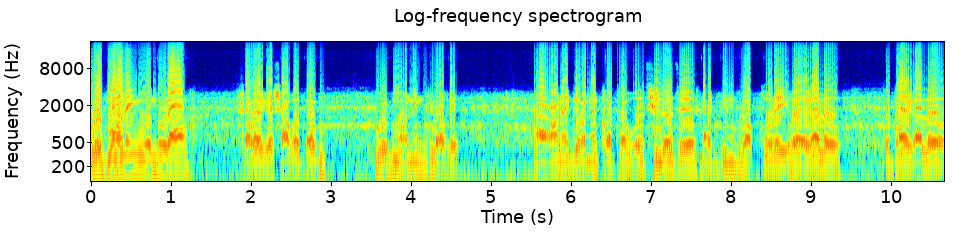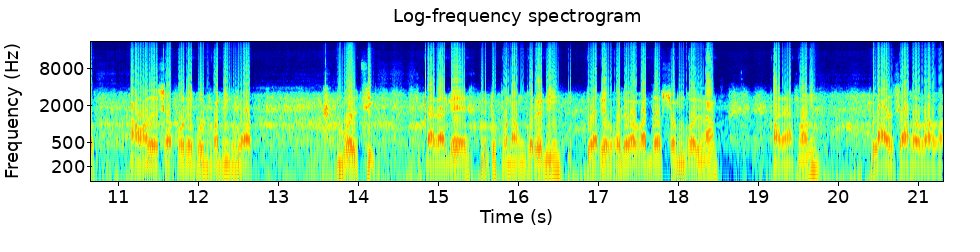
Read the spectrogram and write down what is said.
গুড মর্নিং বন্ধুরা। সবাইকে স্বাগতম গুড মর্নিং ব্লগে হ্যাঁ অনেকে অনেক কথা বলছিল যে একদিন ব্লগ করেই হয়ে গেল, কোথায় গেল আমাদের সফরে গুড মর্নিং ব্লগ বলছি, তার আগে একটু প্রণাম করে নিই একটু আগে ভোলে বাবার দর্শন করলাম, আর এখন লাল শাহ বাবা।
